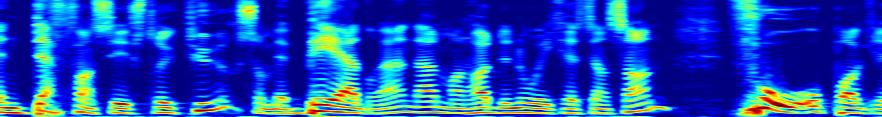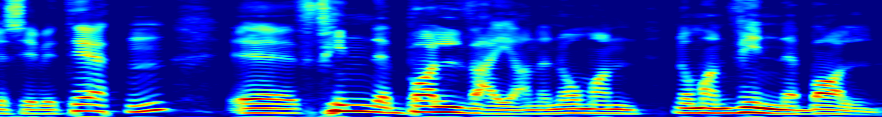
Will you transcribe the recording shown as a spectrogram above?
en, defensiv struktur som er bedre enn den man hadde nå i Kristiansand. Få opp aggressiviteten. Eh, finne ballveiene når man, når man vinner ballen.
